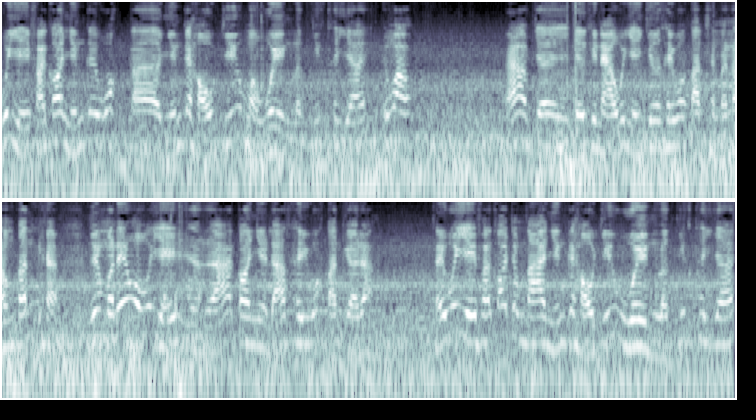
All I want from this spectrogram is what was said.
Quý vị phải có những cái quốc uh, những cái hộ chiếu mà quyền lực nhất thế giới đúng không? Đó, trừ, trừ khi nào quý vị chưa thi quốc tịch thì mình không tính nha nhưng mà nếu mà quý vị đã coi như đã thi quốc tịch rồi đó thì quý vị phải có trong tay những cái hộ chiếu quyền lực nhất thế giới.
